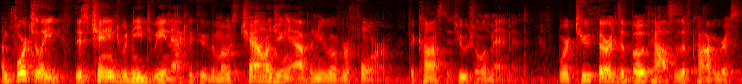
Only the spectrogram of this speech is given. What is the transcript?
Unfortunately, this change would need to be enacted through the most challenging avenue of reform, the constitutional amendment. where two thirds of both houses of Congress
